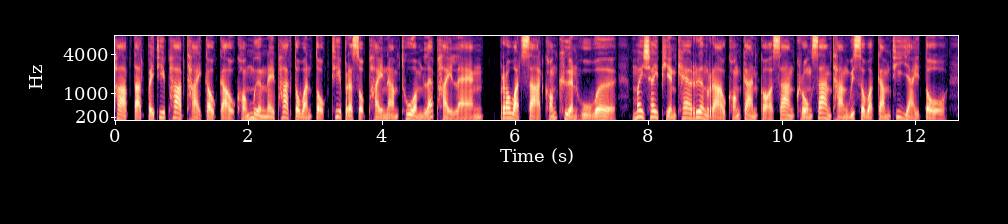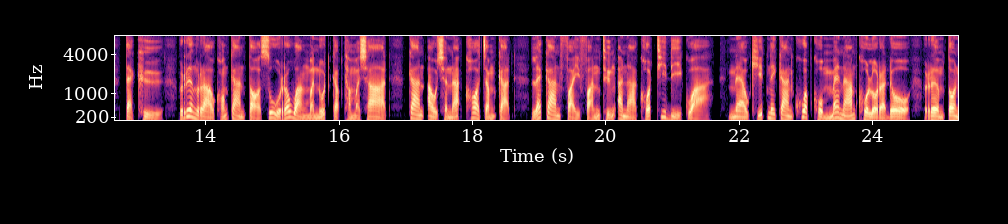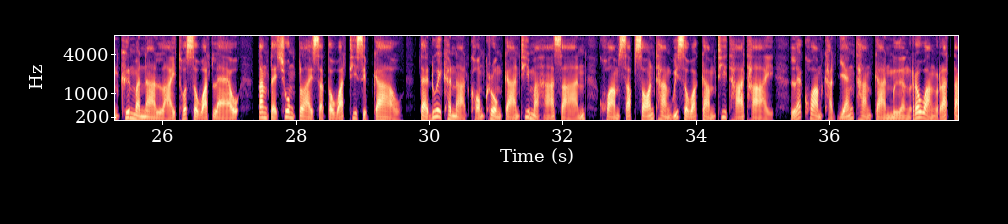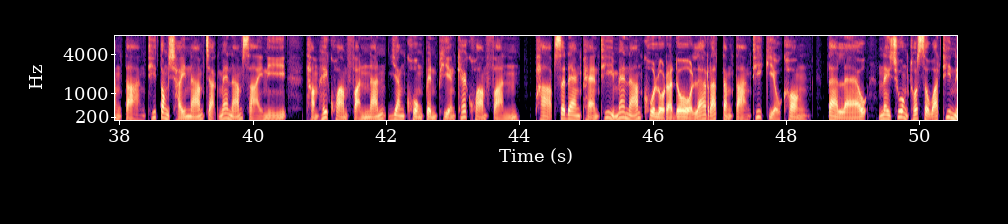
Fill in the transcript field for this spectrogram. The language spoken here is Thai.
ภาพตัดไปที่ภาพถ่ายเก่าๆ ของเมืองในภาคตะวันตกที่ประสบภัยน้ำท่วมและภัยแล้ง ประวัติศาสตร์ของเขื่อนฮูเวอร์ ไม่ใช่เพียงแค่เรื่องราวของการก่อสร้างโครงสร้างทางวิศวกรรมที่ใหญ่โต แต่คือเรื่องราวของการต่อสู้ระหว่างมนุษย์กับธรรมชาติ การเอาชนะข้อจำกัด และการใฝ่ฝันถึงอนาคตที่ดีกว่า แนวคิดในการควบคุมแม่น้ำโคโลราโด เริ่มต้นขึ้นมานานหลายทศวรรษแล้ว ตั้งแต่ช่วงปลายศตวรรษที่ 19 แต่ด้วยขนาดของโครงการที่มหาศาล ความซับซ้อนทางวิศวกรรมที่ท้าทาย และความขัดแย้งทางการเมืองระหว่างรัฐต่างๆ ที่ต้องใช้น้ำจากแม่น้ำสายนี้ทำให้ความฝันนั้นยังคงเป็นเพียงแค่ความฝัน ภาพแสดงแผนที่แม่น้ำโคโลราโดและรัฐต่างๆ ที่เกี่ยวข้อง แต่แล้วในช่วงทศวรรษที่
